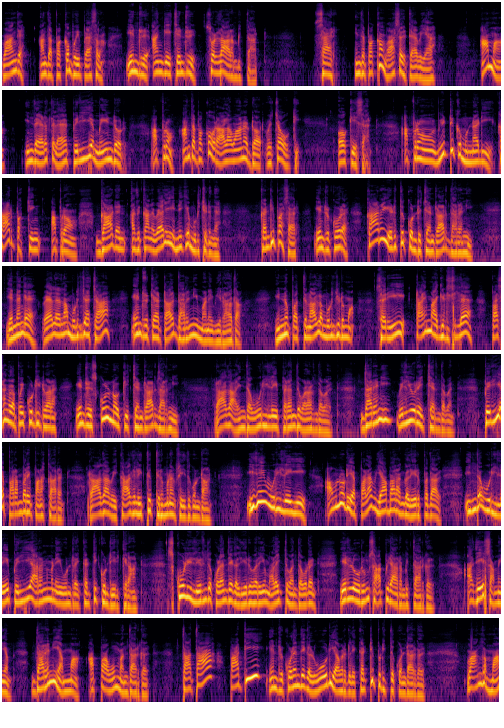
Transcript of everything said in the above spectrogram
வாங்க அந்த பக்கம் போய் பேசலாம் என்று அங்கே சென்று சொல்ல ஆரம்பித்தார். சார் இந்த பக்கம் வாசல் தேவையா? ஆமாம் இந்த இடத்துல பெரிய மெயின் டோர் அப்புறம் அந்த பக்கம் ஒரு அளவான டோர் வச்சா ஓகே ஓகே சார் அப்புறம் வீட்டுக்கு முன்னாடி கார் பக்கிங் அப்புறம் கார்டன் அதுக்கான வேலையை இன்றைக்கே முடிச்சிடுங்க. கண்டிப்பாக சார் என்று கூற காரை எடுத்துக்கொண்டு சென்றார் தரணி. என்னங்க வேலையெல்லாம் முடிஞ்சாச்சா? என்று கேட்டால் தரணி மனைவி ராதா. இன்னும் பத்து நாளில் முடிஞ்சிடுமா? சரி டைம் ஆகிடுச்சுல பசங்களை போய் கூட்டிகிட்டு வரேன் என்று ஸ்கூல் நோக்கி சென்றார் தரணி. ராதா இந்த ஊரிலே பிறந்து வளர்ந்தவள். தரணி வெளியூரைச் சேர்ந்தவன். பெரிய பரம்பரை பணக்காரன். ராதாவை காதலித்து திருமணம் செய்து கொண்டான். இதே ஊரிலேயே அவனுடைய பல வியாபாரங்கள் இருப்பதால் இந்த ஊரிலே பெரிய அரண்மனை ஒன்றை கட்டி கொண்டிருக்கிறான். ஸ்கூலில் இருந்து குழந்தைகள் இருவரையும் அழைத்து வந்தவுடன் எல்லோரும் சாப்பிட ஆரம்பித்தார்கள். அதே சமயம் தரணி அம்மா அப்பாவும் வந்தார்கள். தாத்தா பாட்டி என்று குழந்தைகள் ஓடி அவர்களை கட்டிப்பிடித்து கொண்டார்கள். வாங்கம்மா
